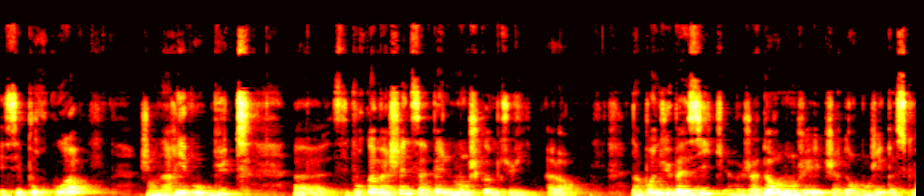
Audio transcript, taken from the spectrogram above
Et c'est pourquoi j'en arrive au but. Euh, c'est pourquoi ma chaîne s'appelle Mange comme tu vis. Alors, d'un point de vue basique, euh, j'adore manger. J'adore manger parce que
